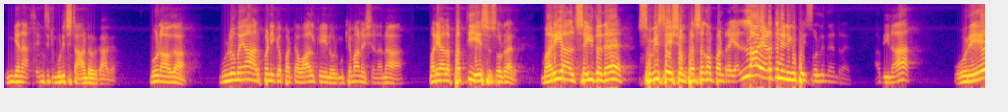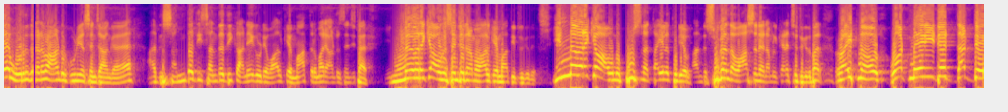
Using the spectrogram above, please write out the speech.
இங்க நான் செஞ்சுட்டு முடிச்சிட்டேன் ஆண்டவருக்காக. மூணாவதா முழுமையா அர்ப்பணிக்கப்பட்ட வாழ்க்கையின் ஒரு முக்கியமான விஷயம் என்னன்னா மரியாதை பத்தி இயேசு சொல்றாரு. மரியாள் செய்தத சுவிசேஷம் பிரசங்கம் பண்ற எல்லா இடத்துலயும் நீங்க போய் சொல்லுங்கன்றார். அப்படின்னா ஒரே ஒரு தடவை ஆண்டு கூடிய செஞ்சாங்க அது சந்ததி சந்ததிக்கு அநேகருடைய வாழ்க்கையை மாத்துற மாதிரி ஆண்டு செஞ்சுட்டார். இன்ன வரைக்கும் அவங்க செஞ்சது நம்ம வாழ்க்கையை மாத்திட்டு இருக்குது. இன்ன வரைக்கும் அவங்க பூசின தைலத்துடைய அந்த சுகந்த வாசனை நம்மளுக்கு கிடைச்சிட்டு இருக்குது. For right now what Mary did that day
